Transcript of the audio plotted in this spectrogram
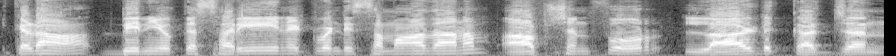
ఇక్కడ దీని యొక్క సరి అయినటువంటి సమాధానం ఆప్షన్ ఫోర్ లార్డ్ కర్జన్.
